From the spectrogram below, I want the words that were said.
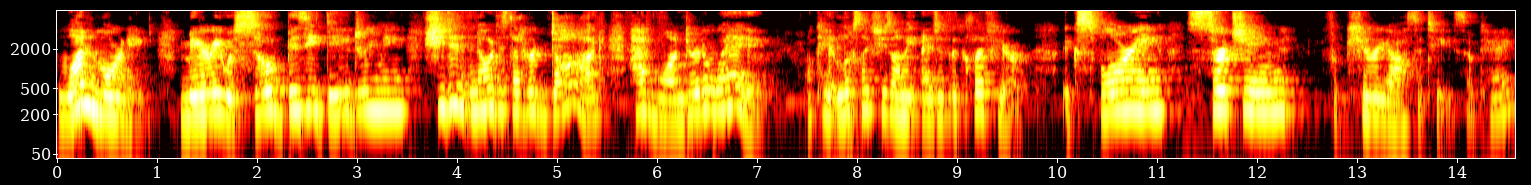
One morning, Mary was so busy daydreaming, she didn't notice that her dog had wandered away. Okay, it looks like she's on the edge of the cliff here, exploring, searching for curiosities, okay?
